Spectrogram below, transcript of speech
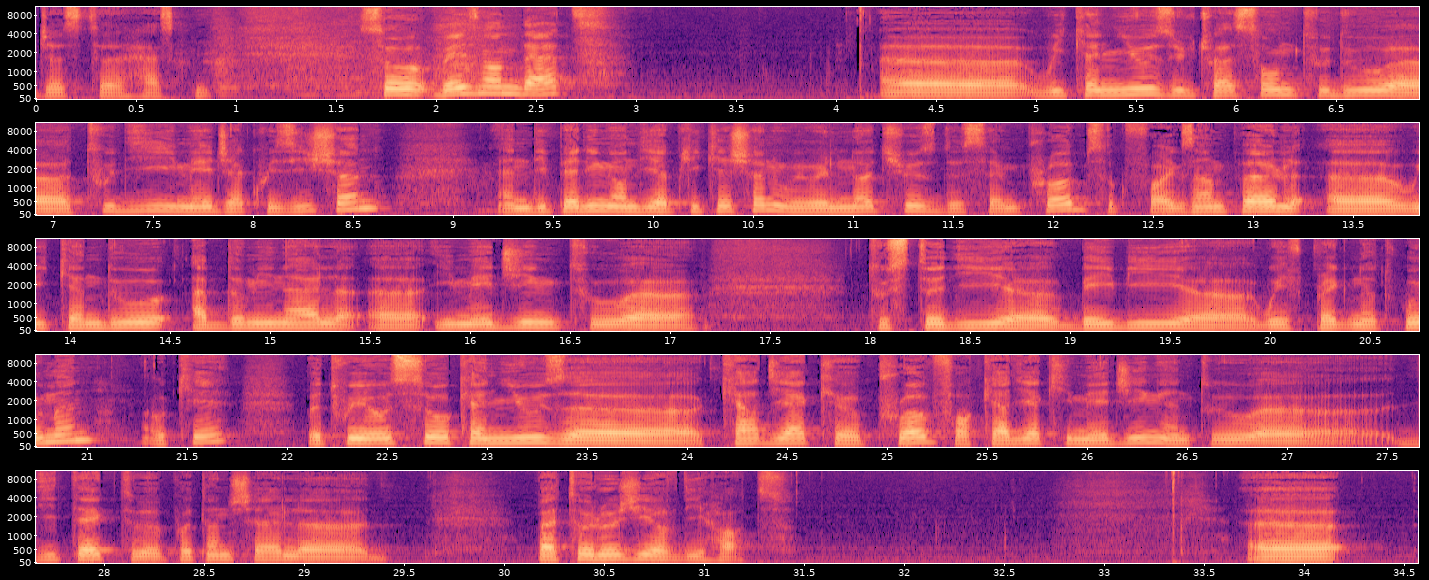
just uh, ask me. So based on that, uh, we can use ultrasound to do 2D image acquisition. And depending on the application, we will not use the same probe. So for example, uh, we can do abdominal uh, imaging to, uh, to study a baby uh, with pregnant women, okay? But we also can use a cardiac uh, probe for cardiac imaging and to uh, detect potential pathology of the heart.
